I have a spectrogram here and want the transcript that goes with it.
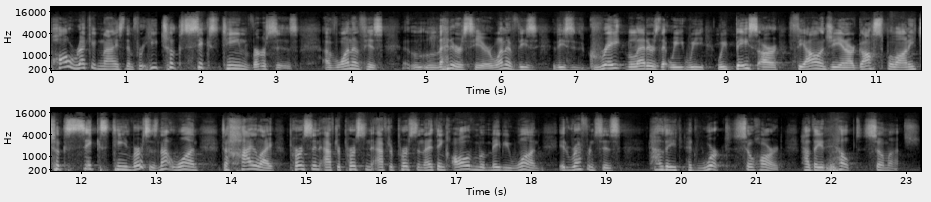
Paul recognized them for he took 16 verses of one of his letters here, one of these these great letters that we we we base our theology and our gospel on. He took 16 verses, not one, to highlight person after person after person. And I think all of them, but maybe one, it references how they had worked so hard, how they had helped so much.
